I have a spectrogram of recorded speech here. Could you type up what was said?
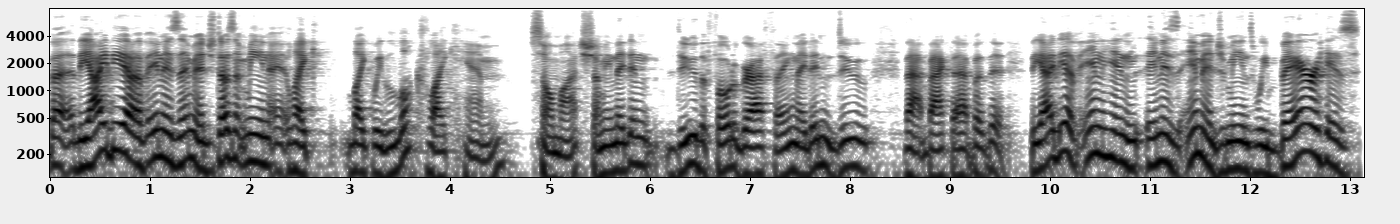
the, the idea of in His image doesn't mean eh, like, like we look like Him so much. I mean, they didn't do the photograph thing, they didn't do that back that. But the, the idea of in, him, in His image means we bear His,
